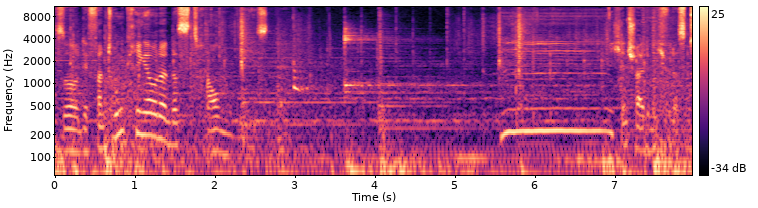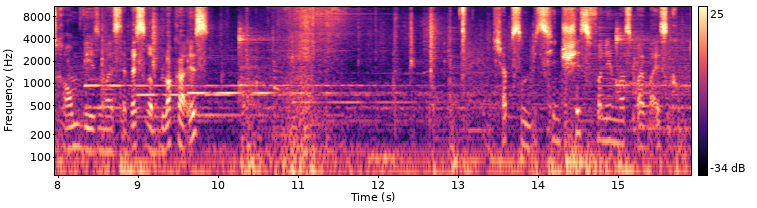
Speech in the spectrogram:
So, der Phantomkrieger oder das Traumwesen? Hm, ich entscheide mich für das Traumwesen, weil es der bessere Blocker ist. Ich habe so ein bisschen Schiss von dem, was bei Weiß kommt.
